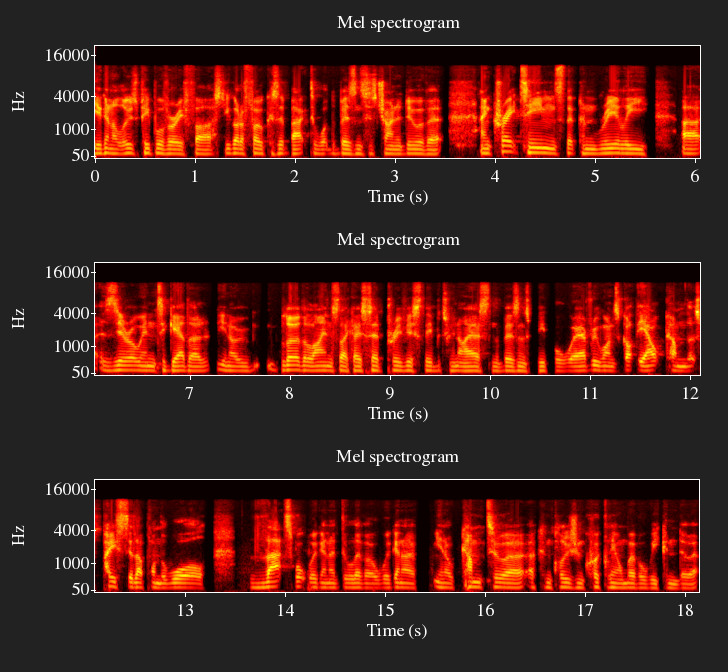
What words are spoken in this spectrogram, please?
you're going to lose people very fast. You've got to focus it back to what the business is trying to do with it and create teams that can really uh, zero in together, you know, blur the lines, like I said previously, between IS and the business people, where everyone's got the outcome that's pasted up on the wall. That's what we're going to deliver. We're going to, you know, come to a, a, conclusion quickly on whether we can do it.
